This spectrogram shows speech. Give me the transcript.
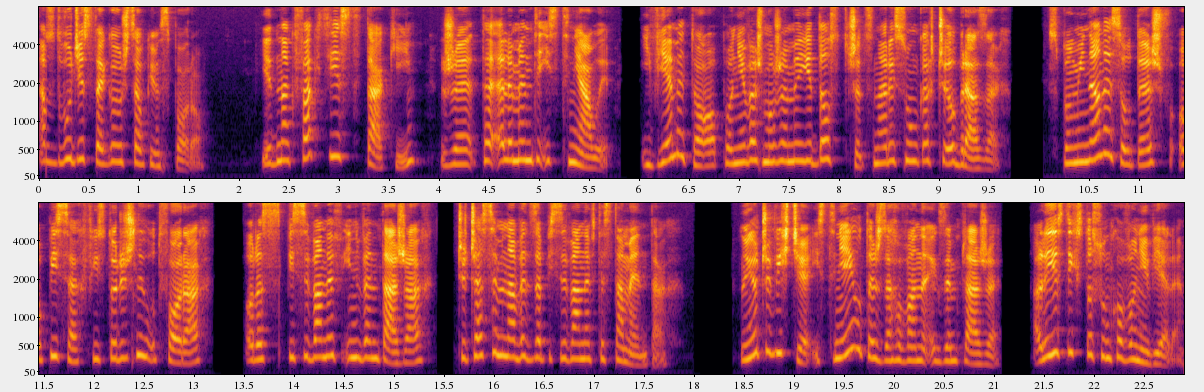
a z XX już całkiem sporo. Jednak fakt jest taki, że te elementy istniały i wiemy to, ponieważ możemy je dostrzec na rysunkach czy obrazach. Wspominane są też w opisach w historycznych utworach oraz spisywane w inwentarzach, czy czasem nawet zapisywane w testamentach. No i oczywiście istnieją też zachowane egzemplarze, ale jest ich stosunkowo niewiele.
